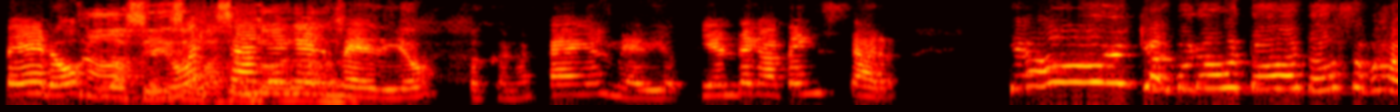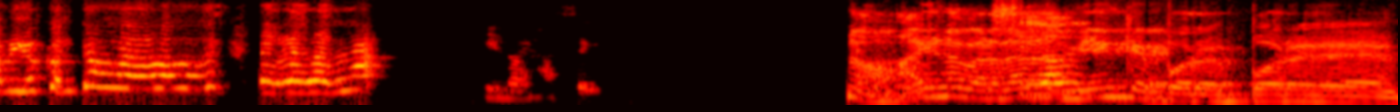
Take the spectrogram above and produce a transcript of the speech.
Pero No, los sí, que no en están todos en el medio, los que no están en el medio, tienden a pensar que, ¡ay, qué alboroto! Todos somos amigos con todos. la, la, la, la". Y no es así. No, hay una verdad Sí, también que por, por, eh,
